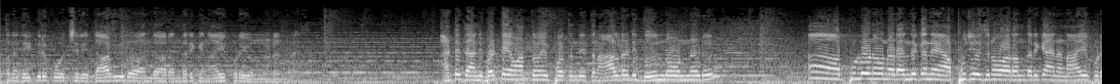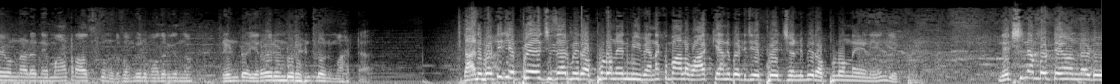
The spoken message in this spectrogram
అతని దగ్గరకు వచ్చిరి దావీదు అంద వారందరికీ నాయకుడై ఉన్నాడు అంటే దాన్ని బట్టి ఏమర్థమైపోతుంది? ఇతను ఆల్రెడీ దేనిలో ఉన్నాడు? అప్పులోనే ఉన్నాడు. అందుకనే అప్పు చేసిన వారందరికీ ఆయన నాయకుడే ఉన్నాడు అనే మాట రాసుకున్నాడు. తొమ్మిది మొదటి కింద రెండు ఇరవై రెండు రెండులోని మాట. దాన్ని బట్టి చెప్పేయచ్చు సార్ మీరు అప్పులో నేను మీ వెనకమాల వాక్యాన్ని బట్టి చెప్పేయచ్చు అండి మీరు అప్పులు ఉన్నాయని అని చెప్పి నెక్స్ట్ నెంబర్ ఏమన్నాడు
